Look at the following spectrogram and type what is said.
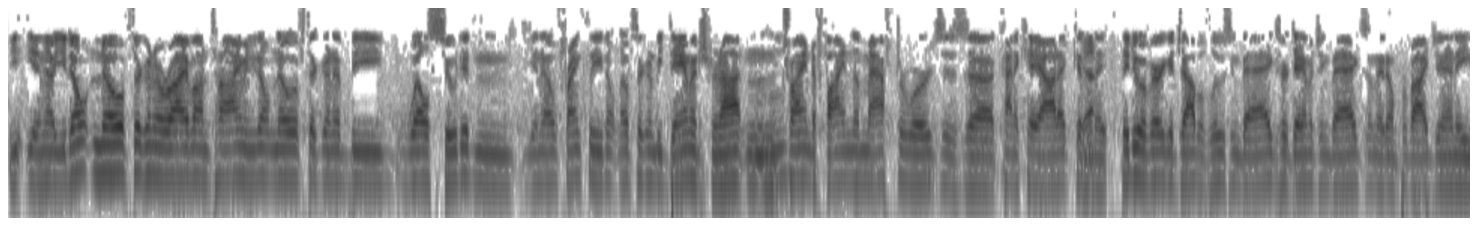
you, you know, you don't know if they're going to arrive on time, and you don't know if they're going to be well suited, and you know, frankly, you don't know if they're going to be damaged or not. And Mhm. trying to find them afterwards is uh, kind of chaotic. And Yeah. they, they do a very good job of losing bags or damaging bags, and they don't provide you any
